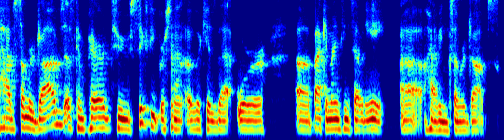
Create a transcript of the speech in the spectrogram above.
have summer jobs as compared to 60% of the kids that were uh, back in 1978 uh, having summer jobs.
